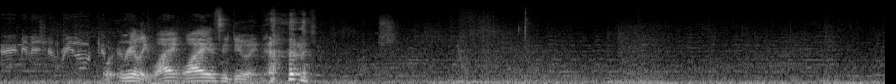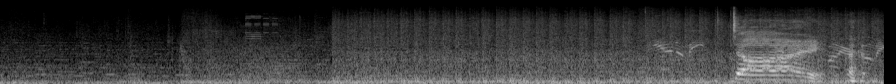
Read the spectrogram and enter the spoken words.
Ammunition reload Wh- complete. Really, why why is he doing that? Die!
